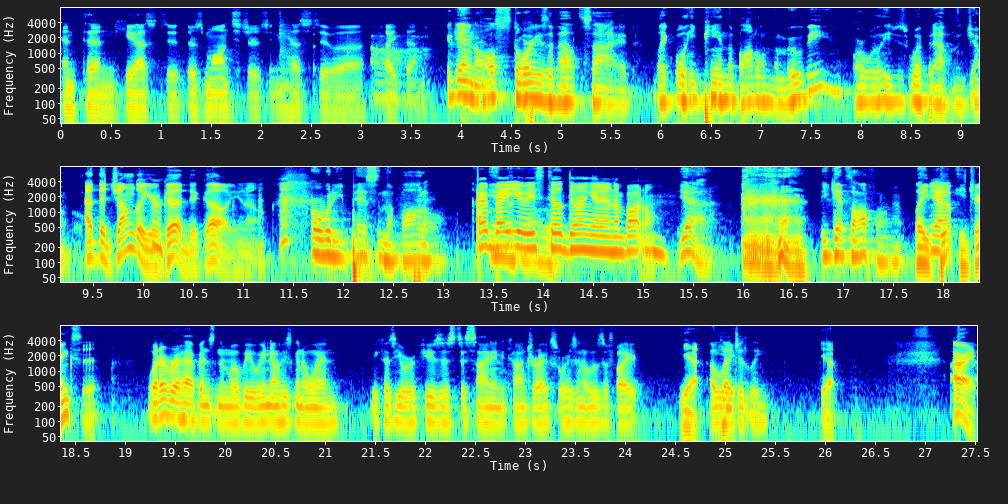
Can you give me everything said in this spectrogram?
and then he has to. There's monsters, and he has to uh, fight them. Again, all stories of outside. Like, will he pee in the bottle in the movie, or will he just whip it out in the jungle, At the jungle, you're good to go. You know. or would he piss in the bottle? I in bet the you he's still doing it in a bottle. Yeah, he gets off on it. Well, he, Yep. he drinks it. Whatever happens in the movie, we know he's going to win because he refuses to sign any contracts where he's going to lose a fight, Yeah. he- allegedly. Yep. All right.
